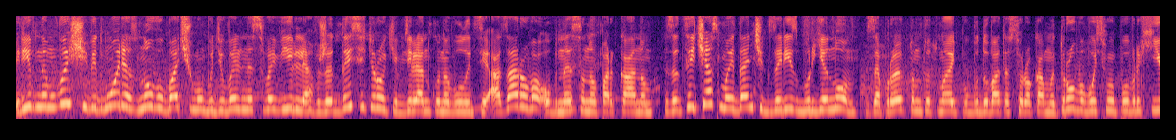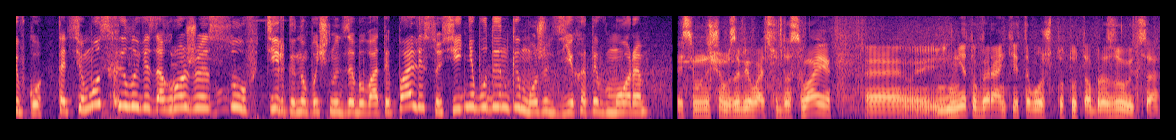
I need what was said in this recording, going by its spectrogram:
Рівнем вище від моря знову бачимо будівельне свавілля. Вже 10 років ділянку на вулиці Азарова обнесено парканом. За цей час майданчик заріс бур'яном. За проектом тут мають побудувати 40-метрову восьмиповерхівку. Та цьому схилові загрожує СУВ. Тільки но почнуть забивати палі, сусідні будинки можуть з'їхати в море. Если мы начнем забивать сюда сваи, э, нету гарантии того, что тут образуется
